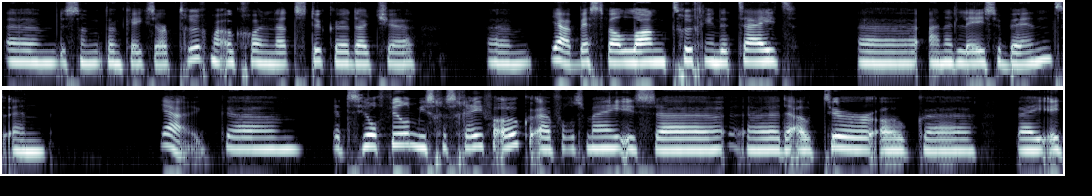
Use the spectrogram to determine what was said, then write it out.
Ehm, dus dan, dan keek ze daarop terug. Maar ook gewoon inderdaad stukken dat je ehm, ja, best wel lang terug in de tijd eh, aan het lezen bent. En ja, ik, het is heel filmisch geschreven ook. Eh, volgens mij is eh, eh, de auteur ook eh, bij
